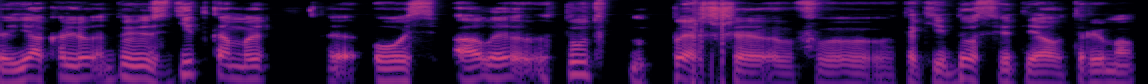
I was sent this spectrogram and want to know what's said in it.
е, Я колядую з дітками. е, Ось, але тут перше в- такий досвід я отримав.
